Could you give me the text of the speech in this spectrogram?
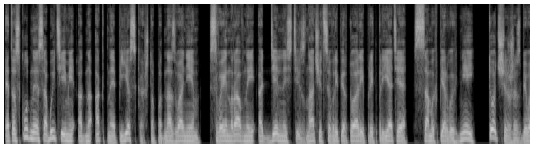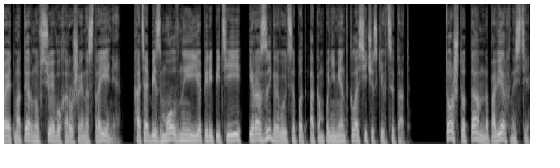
Это скудная событиями одноактная пьеска, что под названием «Своенравные отдельности» значится в репертуаре предприятия с самых первых дней, тотчас же сбивает Матерну все его хорошее настроение, хотя безмолвные ее перипетии и разыгрываются под аккомпанемент классических цитат. То, что там, на поверхности,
